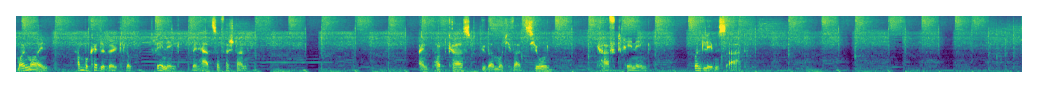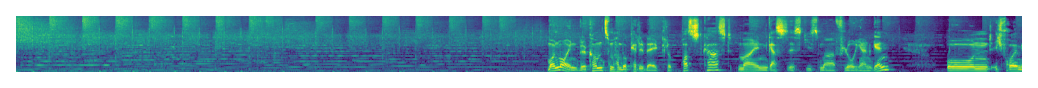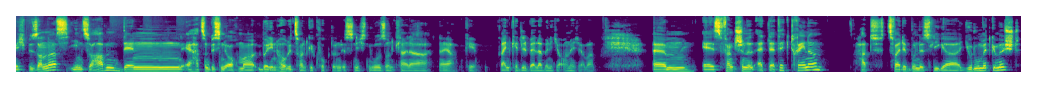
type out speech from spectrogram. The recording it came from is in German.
Moin Moin, Hamburg Kettlebell Club, Training mit Herz und Verstand. Ein Podcast über Motivation, Krafttraining und Lebensart. Moin Moin, willkommen zum Hamburg Kettlebell Club Podcast. Mein Gast ist diesmal Florian Genn. Und ich freue mich besonders, ihn zu haben, denn er hat so ein bisschen auch mal über den Horizont geguckt und ist nicht nur so ein kleiner, naja, okay, rein Kettlebeller bin ich auch nicht, aber ähm, er ist Functional Athletic Trainer, hat zweite Bundesliga Judo mitgemischt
